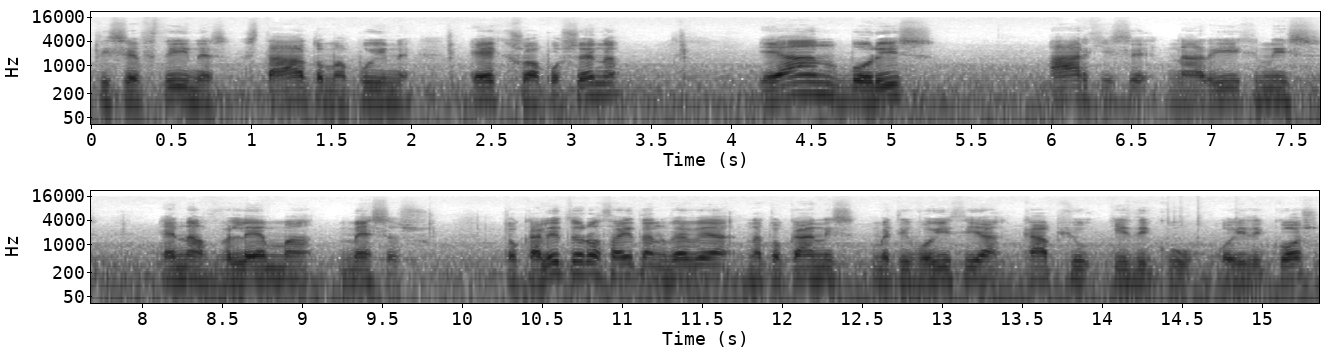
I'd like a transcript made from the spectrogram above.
τις ευθύνες στα άτομα που είναι έξω από σένα εάν μπορείς άρχισε να ρίχνεις ένα βλέμμα μέσα σου. Το καλύτερο θα ήταν βέβαια να το κάνεις με τη βοήθεια κάποιου ειδικού. Ο ειδικός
